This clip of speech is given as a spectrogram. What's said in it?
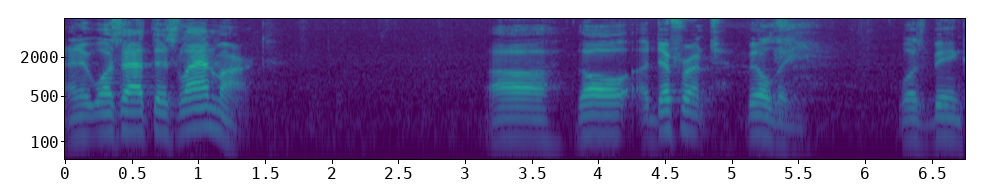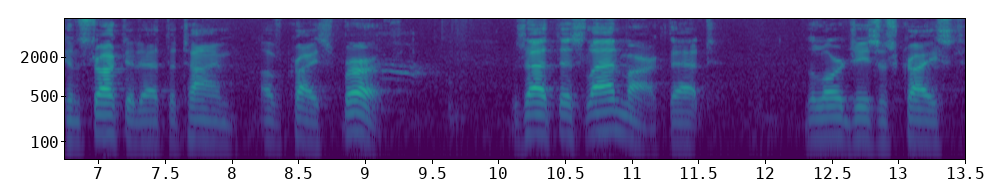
And it was at this landmark, uh, though a different building was being constructed at the time of Christ's birth. It was at this landmark that the Lord Jesus Christ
